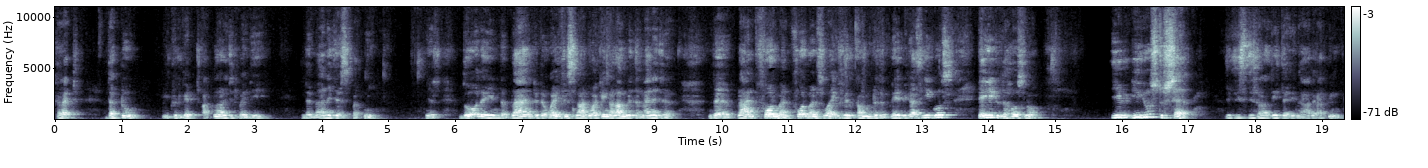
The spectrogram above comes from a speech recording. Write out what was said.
correct? That too, it will get acknowledged by the, the manager's patni. Yes, though the, in the plant the wife is not working along with the manager, the plant foreman, foreman's wife will come into the play because he goes daily to the house, no? He, he used to share. This, this all these that happening,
